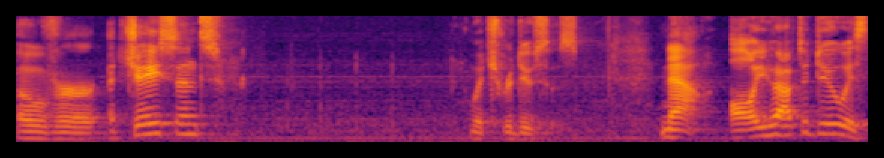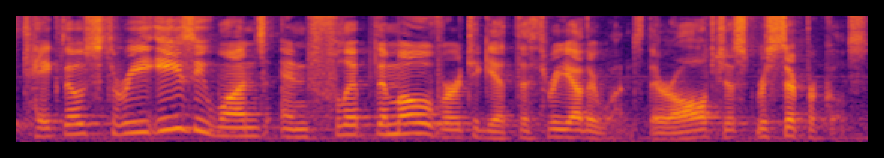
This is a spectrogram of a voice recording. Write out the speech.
over adjacent, which reduces. Now, all you have to do is take those three easy ones and flip them over to get the three other ones. They're all just reciprocals.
